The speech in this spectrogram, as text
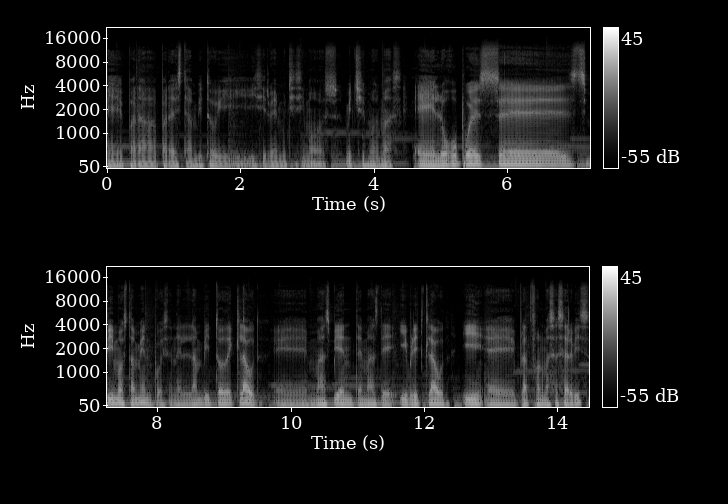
eh, para, para, este ámbito y, y, sirven muchísimos, muchísimos más. Eh, luego pues eh, vimos también pues en el ámbito de cloud más bien temas de hybrid cloud y plataformas a service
